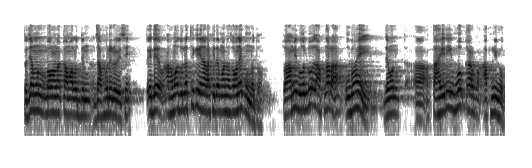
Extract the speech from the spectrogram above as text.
তো যেমন মৌলানা কামাল উদ্দিন জাফরি রয়েছে তো এদের আহমদুল্লাহ থেকে এনার আকিদা মানহাজ অনেক উন্নত। তো আমি বলব আপনারা উভয়েই যেমন তাহিরি হোক আর আপনি হোক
